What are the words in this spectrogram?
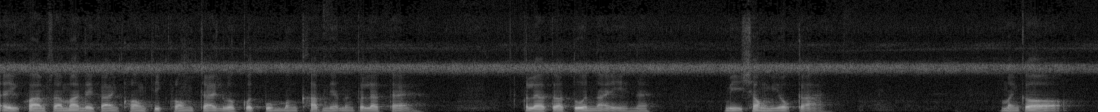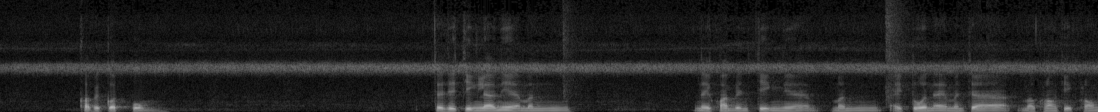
ไอ้ความสามารถในการคลองจิตคลองใจหรือว่ากดปุ่มบังคับเนี่ยมันก็แล้วแต่ ก็แล้วแต่ตัวไหนนะมีช่องมีโอกาส มันก็เข้าไปกดปุ่ม แต่ที่จริงแล้วเนี่ยมันในความเป็นจริงเนี่ย มันไอตัวไหนมันจะมาคลองจิตคลอง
